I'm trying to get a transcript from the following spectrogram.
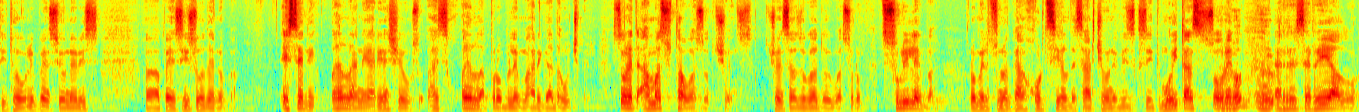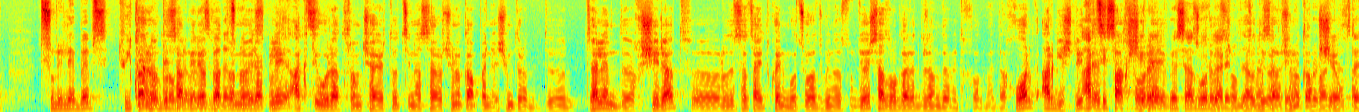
თითოეული პენსიონერის პენსიის ოდენობა. ესენი ყველანი არიან შეუსრულო. ეს ყველა პრობლემა არის გადაუჭრელი. სწორედ ამას ვთავაზობ ჩვენს, ჩვენ საზოგადოებას, რომ ცვლილება, რომელიც უნდა განხორციელდეს არჩევნების გზით, მოიტანს სწორედ რეალურ ცვლილებებს თვითონ პრობლემების გადაწყვეტილებას. ირაკლი აქტიურად რომ ჩაერთო წინასაარჩევნო კამპანიაში, იმიტომ რომ ძალიან ხშირად, როდესაც აი თქვენი მოწვევაც გვინდა სტუდიაში, საზღვარგარეთბრძანდებით ხოლმე და ხო არ არ გიშლით ეს ფაქტორი? მე საზღვარგარეთ დავდივარ საარჩევნო კამპანიაში.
